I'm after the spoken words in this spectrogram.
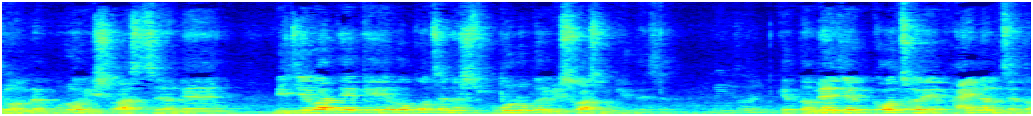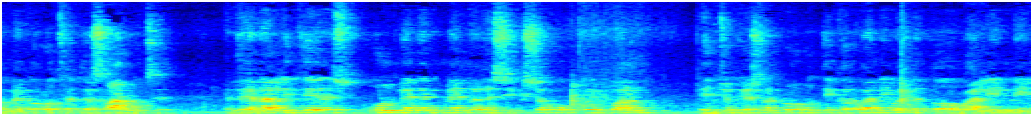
એવો અમને પૂરો વિશ્વાસ છે. અને બીજી વાત એ કે એ લોકો છે ને સ્કૂલ ઉપર વિશ્વાસ મૂકી દે છે. કે તમે જે કહો છો એ ફાઇનલ છે તમે કરો છો તે સારું છે. એટલે એના લીધે સ્કૂલ મેનેજમેન્ટ અને શિક્ષકો કોઈ પણ એજ્યુકેશનલ પ્રવૃત્તિ કરવાની હોય ને તો વાલીની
